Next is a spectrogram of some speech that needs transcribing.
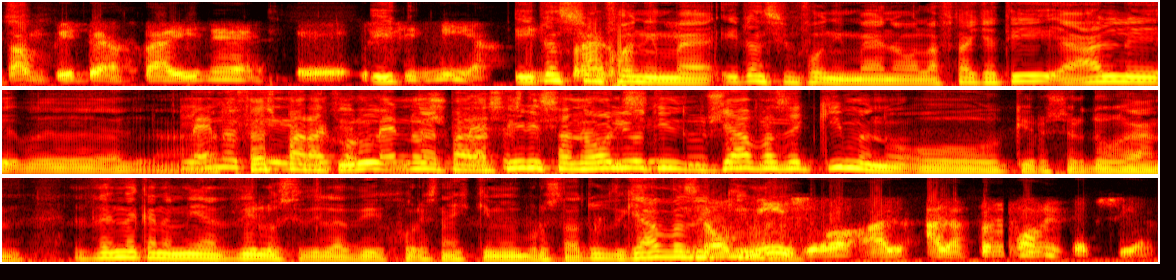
Θα μου πείτε, αυτά είναι ε, σημεία. Ήταν, συμφωνημέ, ήταν συμφωνημένα όλα αυτά, γιατί άλλοι ε, χθες ναι, παρατήρησαν όλοι ότι διάβαζε κείμενο ο κύριος Ερντογάν. Δεν έκανε μια δήλωση δηλαδή χωρίς να έχει κείμενο μπροστά του. Διάβαζε Νομίζω, κείμενο. αλλά, αλλά αυτό είναι μόνο υποψία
